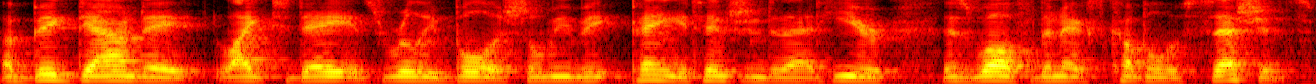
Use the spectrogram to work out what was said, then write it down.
a big down day like today, it's really bullish. So we'll be paying attention to that here as well for the next couple of sessions.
